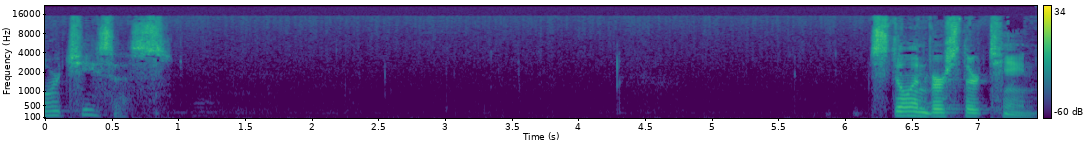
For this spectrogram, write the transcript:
Lord Jesus. Still in verse 13,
